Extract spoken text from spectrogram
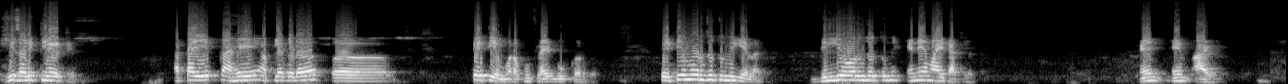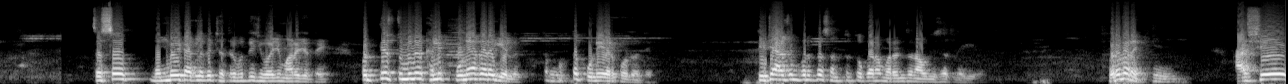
ही झाली क्लिअर ट्रिप आता एक आहे आपल्याकडं पेटीएम वर आपण फ्लाईट बुक करतो. पेटीएम वर जर तुम्ही गेलात दिल्लीवरून जर तुम्ही एन एम आय टाकलं एन एम आय जसं मुंबई टाकलं की छत्रपती शिवाजी महाराज येते पण तेच तुम्ही जर खाली पुण्याकडे गेलं तर फक्त पुणे एअरपोर्ट होते. तिथे अजूनपर्यंत संत तुकाराम महाराजांचं नाव दिसत नाहीये. बरोबर आहे? हम्म. असे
